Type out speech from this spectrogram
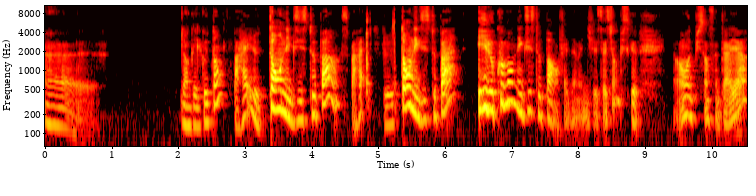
euh, dans quelque temps. Pareil, le temps n'existe pas, hein, c'est pareil, le temps n'existe pas et le comment n'existe pas en fait, la manifestation, puisque il y a vraiment une puissance intérieure,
